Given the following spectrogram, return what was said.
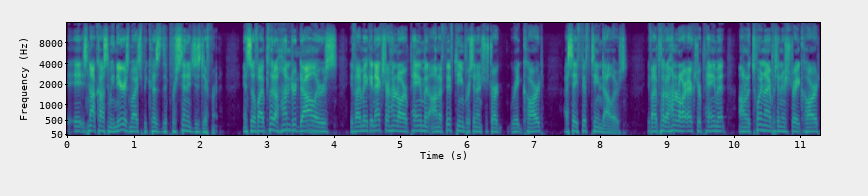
it's not costing me near as much because the percentage is different. And so if I put $100, if I make an extra $100 payment on a 15% interest rate card, I save $15. If I put a $100 extra payment on a 29% interest rate card,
